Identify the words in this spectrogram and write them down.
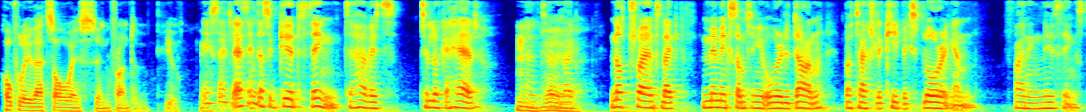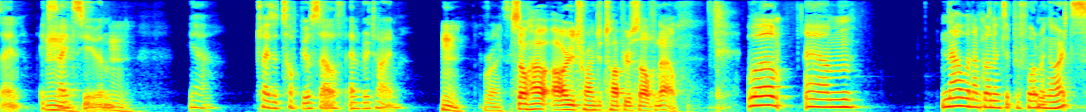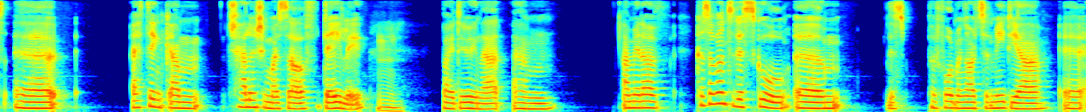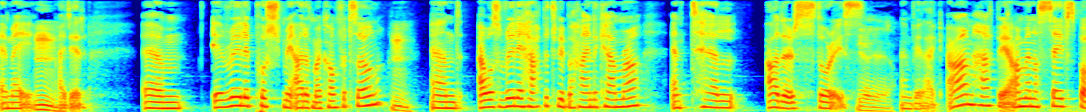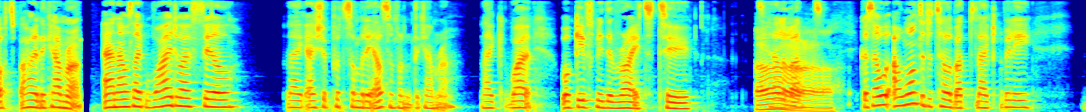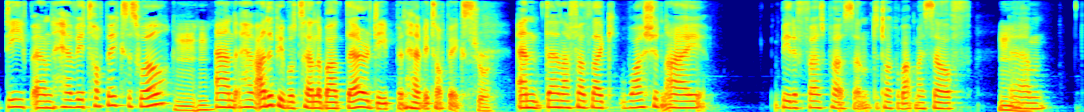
Hopefully, that's always in front of you. Yeah. Exactly. I think that's a good thing to have it to look ahead Mm, and to yeah, like yeah. Not trying to like mimic something you've already done, but to actually keep exploring and finding new things that excites you and Mm. yeah, try to top yourself every time. Mm, right. So, how are you trying to top yourself now? Well, um, now when I've gone into performing arts, uh, I think I'm challenging myself daily Mm. by doing that. Um, I mean, I've because I went to this school, um, this performing arts and media uh, MA. Mm. I did. Um, it really pushed me out of my comfort zone, Mm. and I was really happy to be behind the camera and tell others stories Yeah, yeah, yeah. and be like, I'm happy, I'm in a safe spot behind the camera. And I was like, why do I feel like I should put somebody else in front of the camera? Like, why? What gives me the right to tell about? Because I, w- I wanted to tell about like really deep and heavy topics as well, mhm. and have other people tell about their deep and heavy topics. Sure. And then I felt like, why shouldn't I be the first person to talk about myself? Mm. um,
